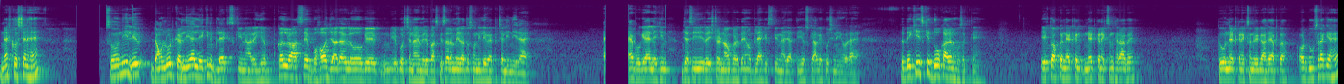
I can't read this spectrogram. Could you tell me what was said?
नेक्स्ट क्वेश्चन है सोनी लिव डाउनलोड कर लिया, लेकिन ब्लैक स्क्रीन आ रही है। कल रात से बहुत ज़्यादा लोगों के ये क्वेश्चन आए मेरे पास कि, सर, मेरा तो सोनी लिव ऐप चल ही नहीं रहा है। ऐप हो गया है, लेकिन जैसे ही रजिस्टर नाउ करते हैं, वो ब्लैक स्क्रीन आ जाती है, उसके आगे कुछ नहीं हो रहा है। तो देखिए, इसके दो कारण हो सकते हैं। एक तो आपका नेट नेट कनेक्शन ख़राब है तो नेट कनेक्शन बेकार है आपका। और दूसरा क्या है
